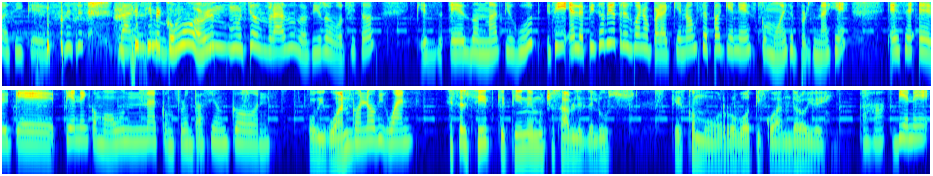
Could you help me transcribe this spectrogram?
así que... ¿Qué tiene como? A ver. Muchos brazos así, robotitos. Es, es Don Matthew Good. Sí, el episodio 3, bueno, para quien no sepa quién es como ese personaje, es el que tiene como una confrontación con, Obi-Wan. con Obi-Wan. Es el Sith que tiene muchos sables de luz, que es como robótico androide. Ajá. Viene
